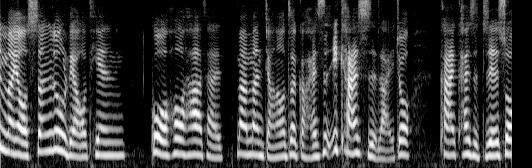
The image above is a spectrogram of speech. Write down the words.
你们有深入聊天过后，他才慢慢讲到这个，还是一开始来就开开始直接说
